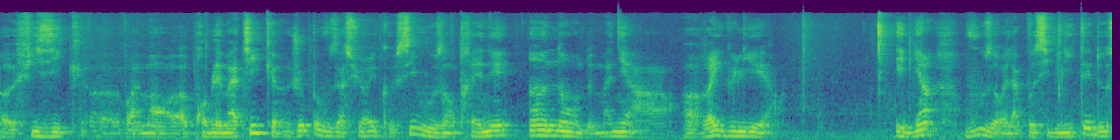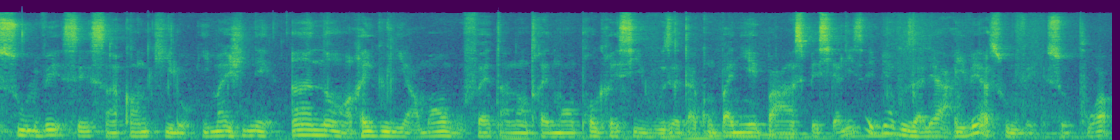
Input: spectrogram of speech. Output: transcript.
euh, physique euh, vraiment euh, problématique, je peux vous assurer que si vous entraînez un an de manière régulière, eh bien, vous aurez la possibilité de soulever ces 50 kilos. Imaginez un an régulièrement, vous faites un entraînement progressif, vous êtes accompagné par un spécialiste, eh bien, vous allez arriver à soulever ce poids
